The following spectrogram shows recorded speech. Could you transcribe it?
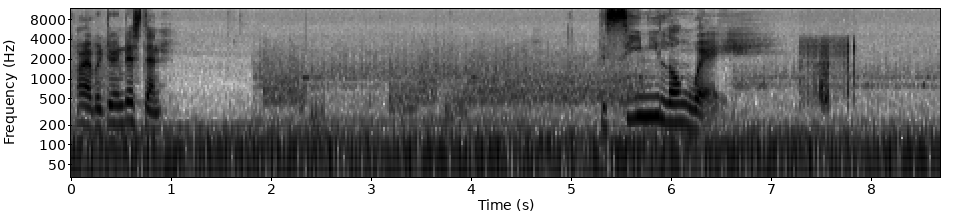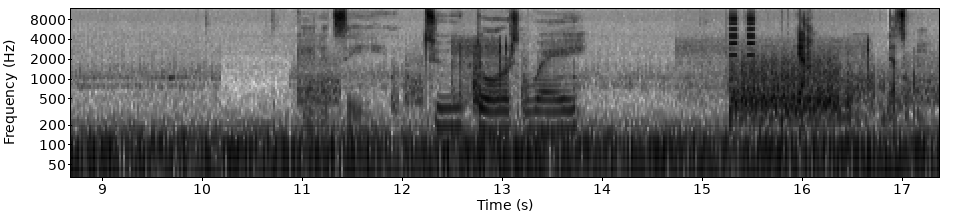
Alright, we're doing this then. The Simi Long Way. Okay, let's see. Two doors away. Yeah, that's one.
